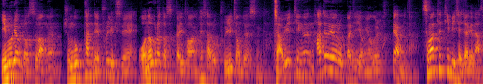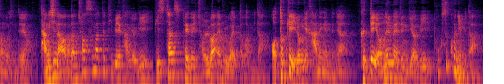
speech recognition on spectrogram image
이 무렵 러스왕은 중국판 넷플릭스에 워너브라더스까지 더한 회사로 불릴 정도였습니다. 자위에팅은 하드웨어로까지 영역을 확대합니다. 스마트 TV 제작에 나선 것인데요. 당시 나왔던 첫 스마트 TV의 가격이 비슷한 스펙의 절반에 불과했다고 합니다. 어떻게 이런 게 가능했느냐? 그때 연을 맺은 기업이 폭스콘입니다.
